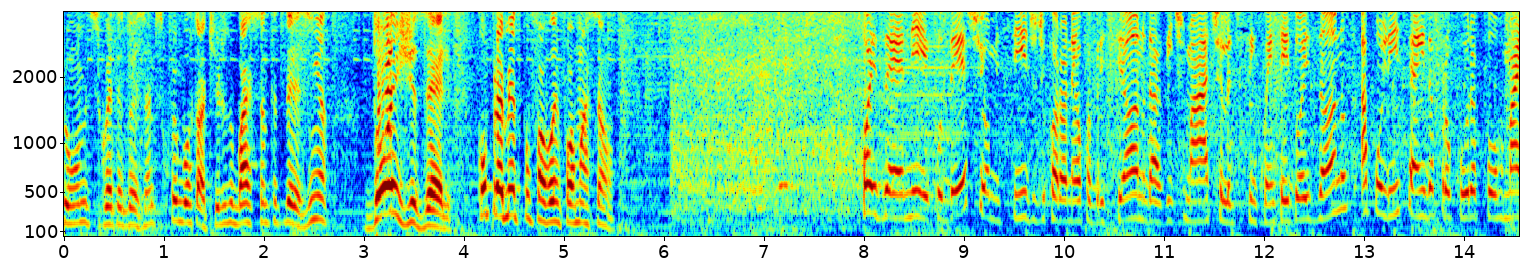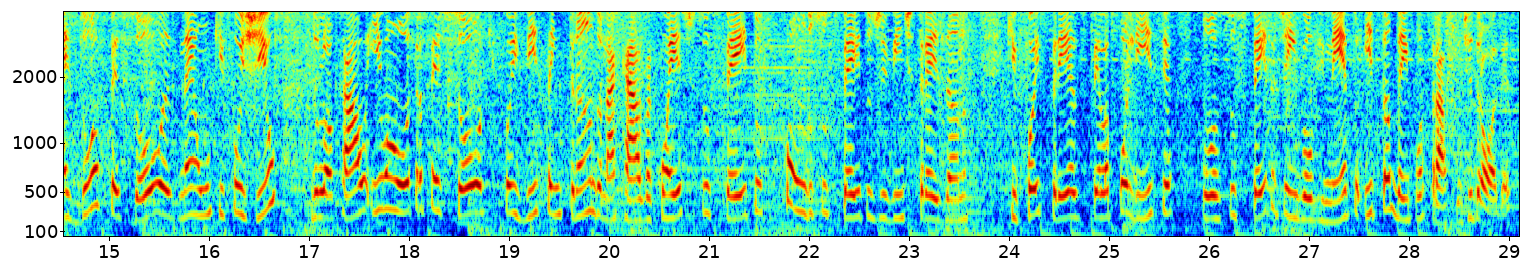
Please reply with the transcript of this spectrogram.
um homem de 52 anos que foi morto a tiros no bairro Santa Terezinha 2, Gisele. Complemento, por favor, a informação. Pois é, Nico, deste homicídio de Coronel Fabriciano, da vítima Átila, de 52 anos, a polícia ainda procura por mais duas pessoas, né? Um que fugiu do local e uma outra pessoa que foi vista entrando na casa com este suspeito, com um dos suspeitos de 23 anos, que foi preso pela polícia por suspeita de envolvimento e também por tráfico de drogas.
